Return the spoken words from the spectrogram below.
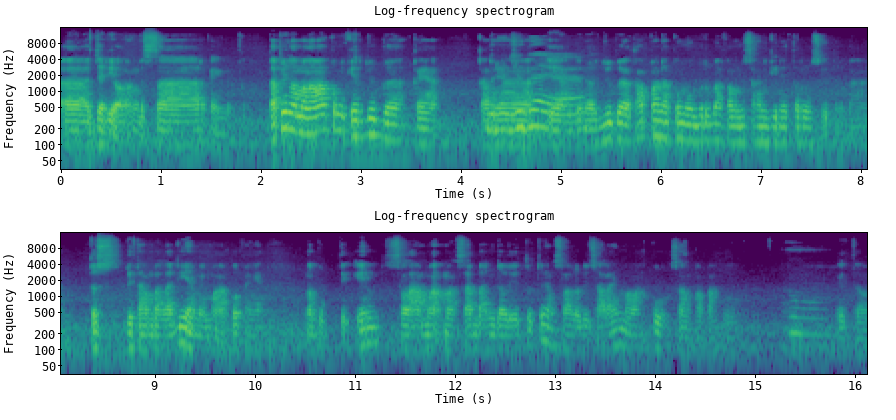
eh, jadi orang besar kayak gitu. Tapi lama-lama aku mikir juga kayak karena Bener juga ya. benar juga kapan aku mau berubah kalau misalkan gini terus gitu kan. Terus ditambah lagi ya memang aku pengen ngebuktiin selama masa bandel itu tuh yang selalu disalahin malah aku sama papaku Hmm. gitu.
